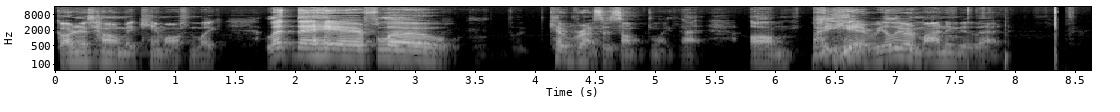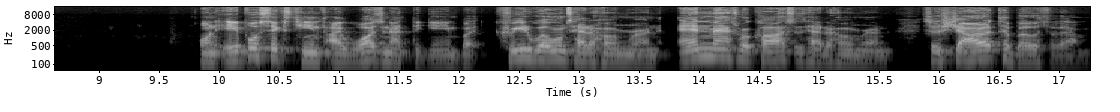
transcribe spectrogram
Gunnar's helmet came off and like, let the hair flow. Kevin Brown said something like that. Um, but yeah, it really reminded me of that. On April 16th, I wasn't at the game, but Creed Willems had a home run and Maxwell Costes had a home run. So shout out to both of them.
